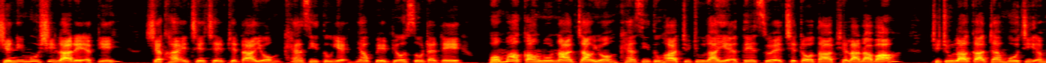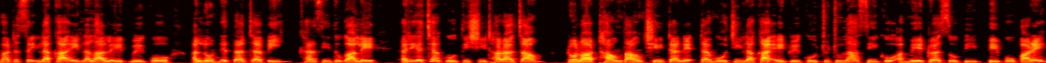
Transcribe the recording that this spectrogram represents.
ယဉ်နီးမှုရှိလာတဲ့အပြင် ရခိုင်အချင်းချင်းဖြစ်တာရောခန့်စီသူရဲ့မြောက်ပစ်ပြောဆိုတတ်တဲ့ဘောမကောင်းလွန်းနာကြောင့်ရောခန့်စီသူဟာကျူကျူလာရဲ့အသေးဆွဲအချစ်တော်သားဖြစ်လာတာပါကျူကျူလာကတံမိုးကြီးအမတ်တစိတ်လက်ကအိမ်လက်လာလေးတွေကိုအလွန်နှစ်သက်တတ်ပြီးခန့်စီသူကလည်းအဲ့ဒီအချက်ကိုသိရှိထားတာကြောင့်ဒေါ်လာထောင်တောင်းချီတန်တဲ့တံမိုးကြီးလက်ကအိတ်တွေကိုကျူကျူလာစီကိုအမေအတွက်ဆိုပြီးပေးပို့ပါတယ်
